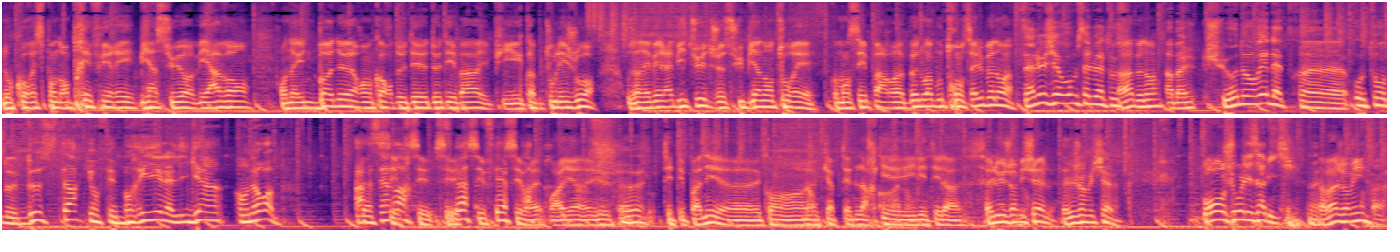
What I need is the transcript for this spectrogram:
nos correspondants préférés, bien sûr. Mais avant, on a une bonne heure encore de, de, de débat. Et puis, comme tous les jours, vous en avez l'habitude, je suis bien entouré. Commencer par euh, Benoît Boutron. Salut Benoît. Salut Jérôme, salut à tous. Ah Benoît. Ah bah, je suis honoré d'être euh, autour de deux stars qui ont fait briller la Ligue 1 en Europe. Ah, c'est vrai. Euh, Ouais. T'étais pas né euh, quand euh, Captain Larquet Ah, il était là. Salut Jean-Michel. Salut Jean-Michel. Bonjour les amis. Ça va Jean-Mi Enfin,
